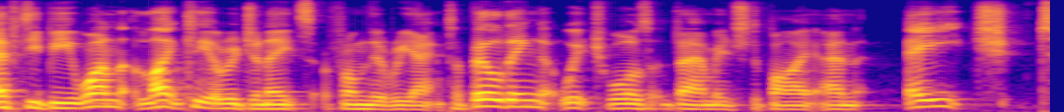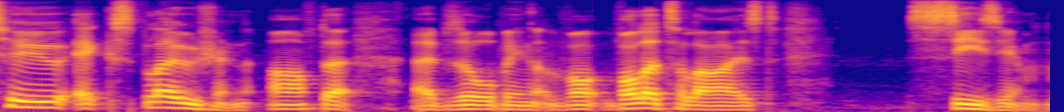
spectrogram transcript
FTB1 likely originates from the reactor building, which was damaged by an H2 explosion after absorbing vo volatilized cesium.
